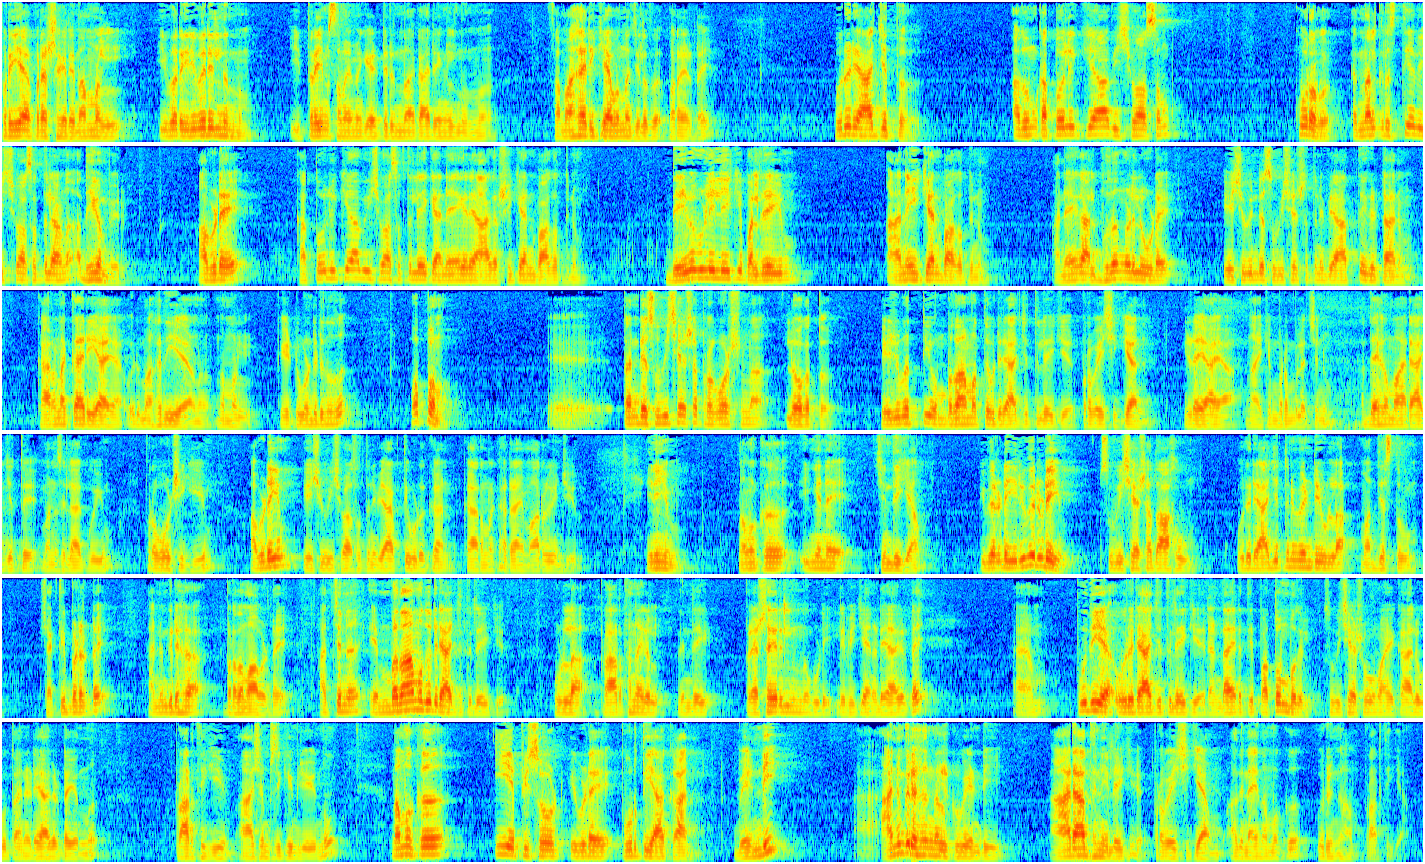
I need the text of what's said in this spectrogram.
പ്രിയ പ്രേക്ഷകരെ നമ്മൾ ഇവർ ഇരുവരിൽ നിന്നും ഇത്രയും സമയം കേട്ടിരുന്ന കാര്യങ്ങളിൽ നിന്ന് സമാഹരിക്കാവുന്ന ചിലത് പറയട്ടെ. ഒരു രാജ്യത്ത് അതും കത്തോലിക്ക വിശ്വാസം കുറവ് എന്നാൽ ക്രിസ്തീയ വിശ്വാസത്തിലാണ് അധികം പേരും. അവിടെ കത്തോലിക്ക വിശ്വാസത്തിലേക്ക് അനേകരെ ആകർഷിക്കാൻ പാകത്തിനും ദൈവവിളിയിലേക്ക് പലരെയും ആനയിക്കാൻ പാകത്തിനും അനേക അത്ഭുതങ്ങളിലൂടെ യേശുവിന്റെ സുവിശേഷത്തിന് വ്യാപ്തി കിട്ടാനും കാരണക്കാരിയായ ഒരു മഹതിയെയാണ് നമ്മൾ കേട്ടുകൊണ്ടിരുന്നത്. ഒപ്പം തന്റെ സുവിശേഷ പ്രഘോഷണ ലോകത്ത് എഴുപത്തി ഒമ്പതാമത്തെ ഒരു രാജ്യത്തിലേക്ക് പ്രവേശിക്കാൻ ഇടയായ നായ്ക്കമ്പറമ്പിലച്ചനും അദ്ദേഹം ആ രാജ്യത്തെ മനസ്സിലാക്കുകയും പ്രഘോഷിക്കുകയും അവിടെയും യേശു വിശ്വാസത്തിന് വ്യാപ്തി കൊടുക്കാൻ കാരണക്കാരായി മാറുകയും ചെയ്തു. ഇനിയും നമുക്ക് ഇങ്ങനെ ചിന്തിക്കാം. ഇവരുടെ ഇരുവരുടെയും സുവിശേഷദാഹവും ഒരു രാജ്യത്തിനു വേണ്ടിയുള്ള മധ്യസ്ഥവും ശക്തിപ്പെടട്ടെ അനുഗ്രഹപ്രദമാവട്ടെ. അച്ഛന് എൺപതാമതൊരു രാജ്യത്തിലേക്ക് ഉള്ള പ്രാർത്ഥനകൾ ഇതിന്റെ പ്രേക്ഷകരിൽ നിന്നുകൂടി ലഭിക്കാനിടയാകട്ടെ. പുതിയ ഒരു രാജ്യത്തിലേക്ക് രണ്ടായിരത്തി പത്തൊമ്പതിൽ സുവിശേഷവുമായി കാലുകുത്താൻ ഇടയാകട്ടെ എന്ന് പ്രാർത്ഥിക്കുകയും ആശംസിക്കുകയും ചെയ്യുന്നു. നമുക്ക് ഈ എപ്പിസോഡ് ഇവിടെ പൂർത്തിയാക്കാൻ വേണ്ടി അനുഗ്രഹങ്ങൾക്ക് വേണ്ടി ആരാധനയിലേക്ക് പ്രവേശിക്കാം. അതിനായി നമുക്ക് ഒരുങ്ങാം. പ്രാർത്ഥിക്കാം.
